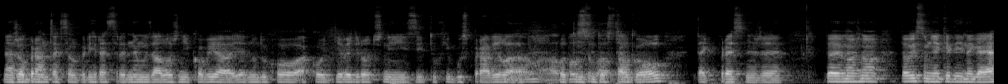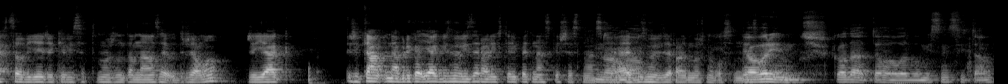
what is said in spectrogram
náš obranca chcel prihrať strednému záložníkovi a jednoducho ako 9-ročný si tú chybu spravil a no, potom si dostal gól, tak presne, že to je možno, to by som niekedy inak aj ja chcel vidieť, že keby sa to možno tam naozaj udržalo, že jak že kam, napríklad, jak by sme vyzerali v tej 15 16 no, a jak by no. sme vyzerali možno v 18 Ja hovorím, škoda toho, lebo myslím si tam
